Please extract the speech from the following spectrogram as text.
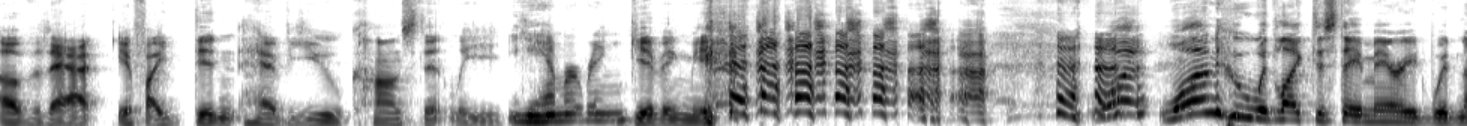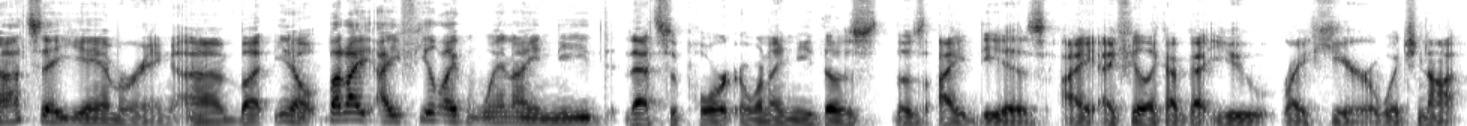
of that if i didn't have you constantly yammering. giving me one, one who would like to stay married would not say yammering, uh, but you know, but I, I feel like when I need that support or when I need those those ideas, I, I feel like I've got you right here, which not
